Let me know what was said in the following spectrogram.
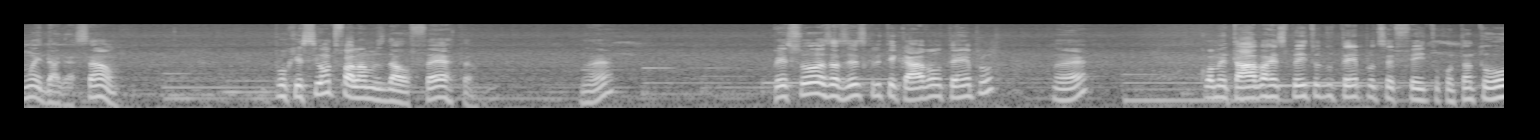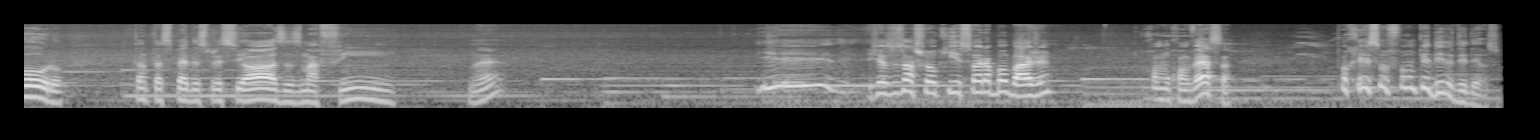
uma indagação, porque se ontem falamos da oferta, não é? Pessoas às vezes criticavam o templo, né? Comentava a respeito do templo ser feito com tanto ouro, tantas pedras preciosas, marfim, né? E Jesus achou que isso era bobagem, como conversa, porque isso foi um pedido de Deus.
